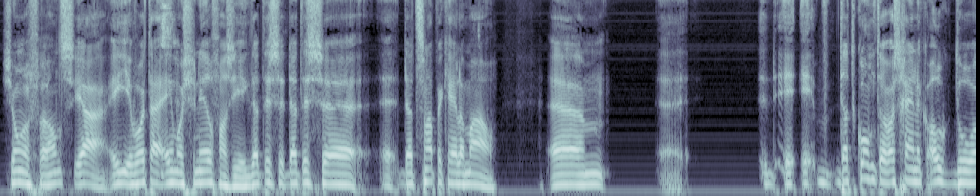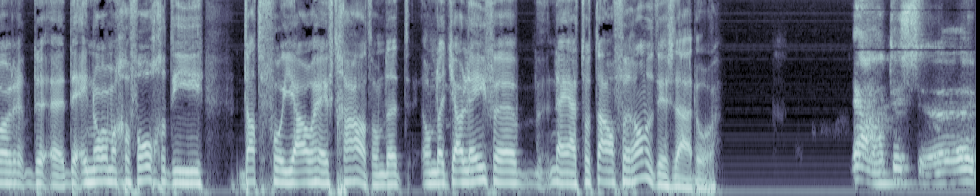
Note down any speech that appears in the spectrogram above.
Jonge Frans, ja, je wordt daar emotioneel van, zie ik. Dat, is, dat, is, uh, dat snap ik helemaal. Um, uh, dat komt er waarschijnlijk ook door de, de enorme gevolgen die dat voor jou heeft gehad. Omdat, omdat jouw leven nou ja, totaal veranderd is daardoor. Ja, het is uh,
